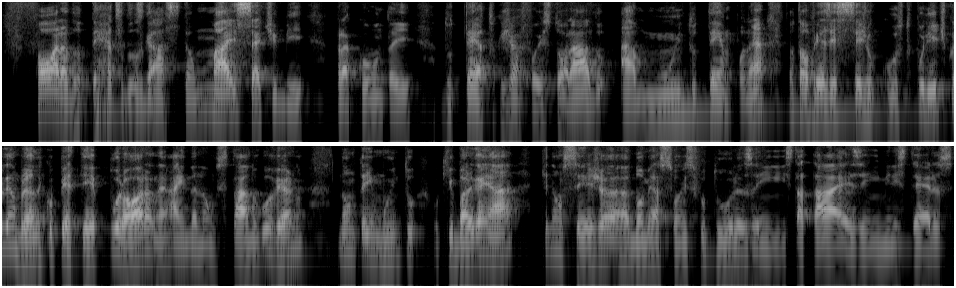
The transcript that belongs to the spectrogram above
fora do teto dos gastos. Então, mais 7 bi para conta aí do teto que já foi estourado há muito tempo, né? Então talvez esse seja o custo político, lembrando que o PT por hora, né, ainda não está no governo, não tem muito o que barganhar que não seja nomeações futuras em estatais, em ministérios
